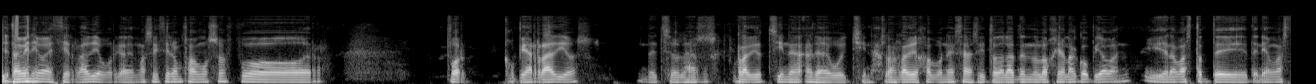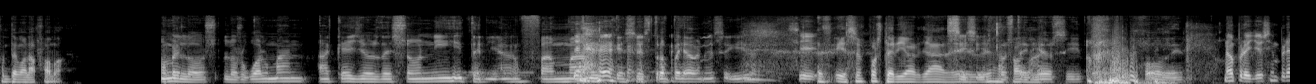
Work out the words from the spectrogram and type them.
Yo también iba a decir radio, porque además se hicieron famosos por por copiar radios. De hecho, las radios chinas, eh, chinas, las radios japonesas y toda la tecnología la copiaban y era bastante, tenía bastante mala fama. Hombre, los, los Wallman, aquellos de Sony, tenían fama que se estropeaban enseguida. Sí. y eso es posterior ya. sí, sí, es posterior, sí. joder. No, pero yo siempre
